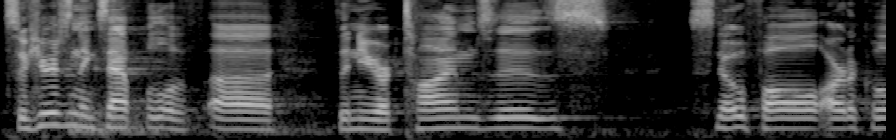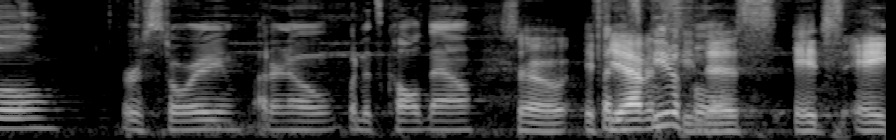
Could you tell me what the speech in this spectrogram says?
So here's an example of uh, the New York Times' snowfall article or story. I don't know what it's called now. so if But you haven't beautiful. seen this, it's a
